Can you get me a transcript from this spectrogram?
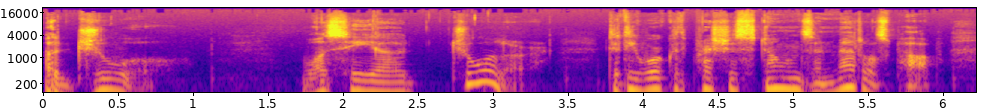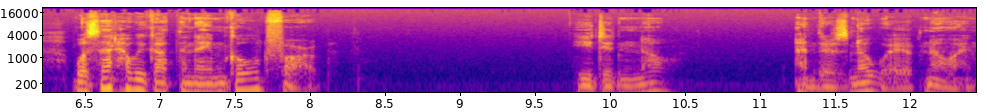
A jewel. Was he a jeweler? Did he work with precious stones and metals, Pop? Was that how he got the name Goldfarb? He didn't know, and there's no way of knowing.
